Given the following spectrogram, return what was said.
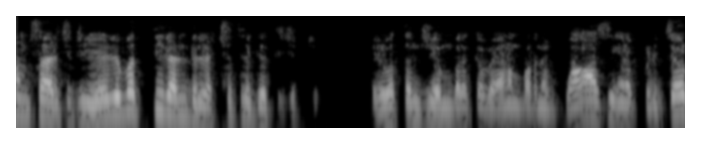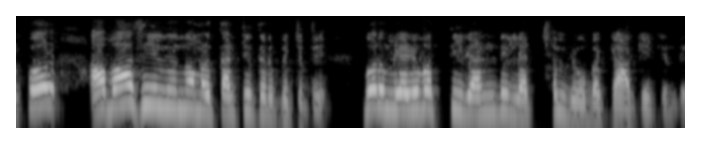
സംസാരിച്ചിട്ട് എഴുപത്തിരണ്ട് ലക്ഷത്തിലേക്ക് എത്തിച്ചിട്ട്. എഴുപത്തഞ്ച് എൺപതൊക്കെ വേണം പറഞ്ഞ് വാസി ഇങ്ങനെ പിടിച്ചപ്പോൾ ആ വാസിയിൽ നിന്ന് നമ്മൾ തട്ടിത്തെറിപ്പിച്ചിട്ട് വെറും എഴുപത്തി രണ്ട് ലക്ഷം രൂപയ്ക്ക് ആക്കിയിട്ടുണ്ട്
